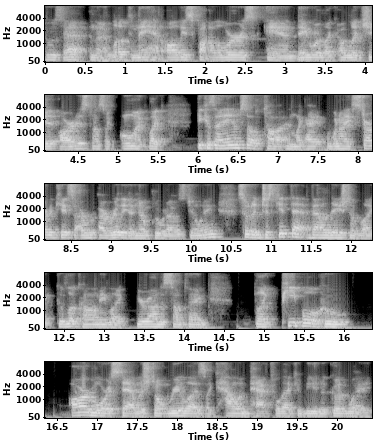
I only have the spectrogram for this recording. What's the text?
who's that? And then I looked and they had all these followers and they were like a legit artist. And I was like, oh my, like because I am self-taught and like I when I started Kesa I, I really had no clue what I was doing. So to just get that validation of like good luck homie like you're onto something like people who are more established don't realize like how impactful that can be in a good way.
